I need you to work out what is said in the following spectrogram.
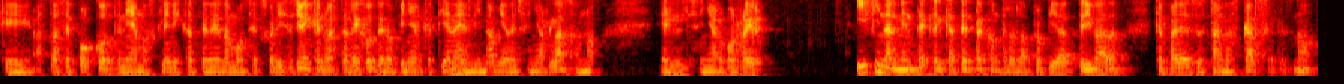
que hasta hace poco teníamos clínicas de deshomosexualización y que no está lejos de la opinión que tiene el binomio del señor Lazo, ¿no? El señor Borrero. Y finalmente aquel que atenta contra la propiedad privada, que para eso están las cárceles, ¿no?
